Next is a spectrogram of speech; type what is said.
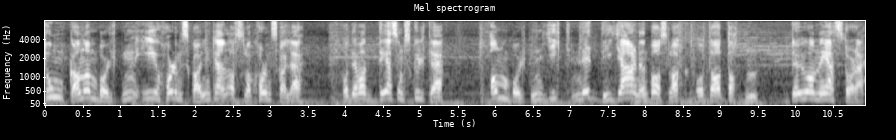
dunka han ambolten i holmskallen til en Aslak Holmskalle. Og det var det som skulle til. Ambolten gikk nedi hjernen på Aslak, og da datt han. Død og ned, står det.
